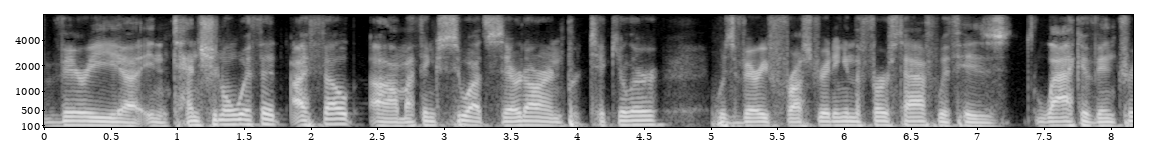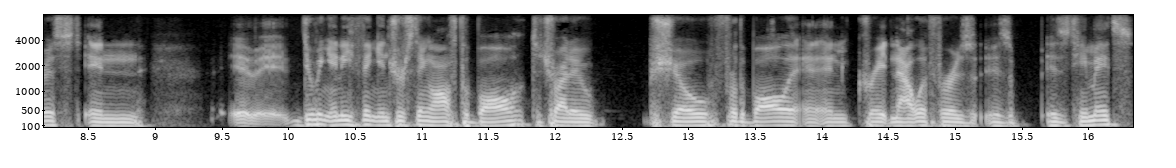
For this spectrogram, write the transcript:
very uh, intentional with it. I felt. Um, I think Suat Serdar in particular was very frustrating in the first half with his lack of interest in uh, doing anything interesting off the ball to try to show for the ball and, and create an outlet for his his, his teammates.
